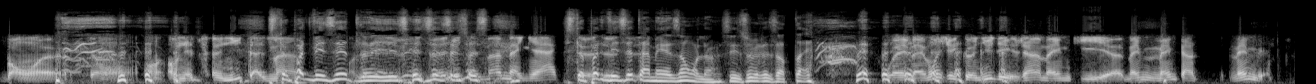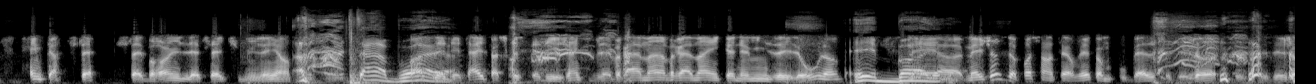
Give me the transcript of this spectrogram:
bon, euh, on, on, est devenu tellement. C'était pas de visite, là. C'est tellement maniaque. C'était pas de, visite à la maison, là. C'est sûr et certain. oui, ben moi j'ai connu des gens même qui, euh, même même quand même même quand c'était brun, il laissait accumuler en fait. Ah, bois. les détails parce que c'était des gens qui voulaient vraiment, vraiment économiser l'eau, là. Et eh ben. Mais, euh, mais, juste de pas s'en servir comme poubelle, c'est déjà, c'est déjà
